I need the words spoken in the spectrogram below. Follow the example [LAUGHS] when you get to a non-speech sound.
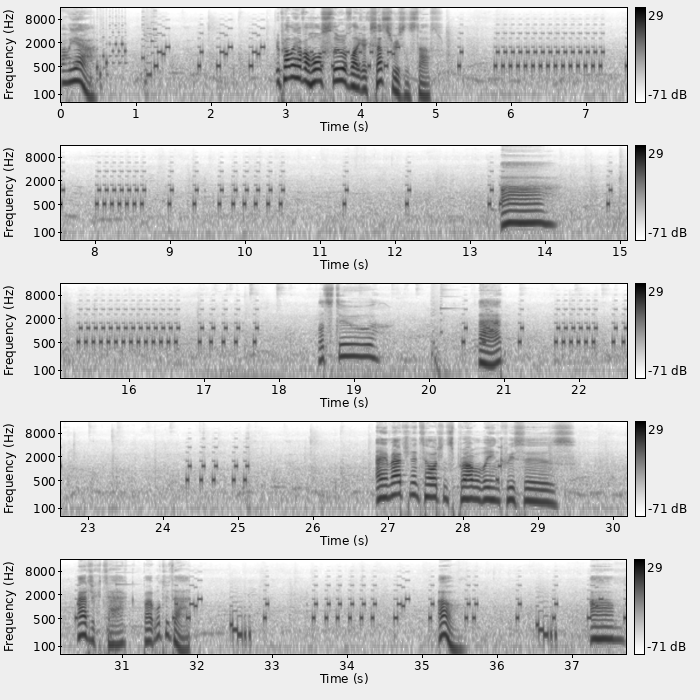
Oh yeah. We probably have a whole slew of like accessories and stuff. Uh Let's do that. I imagine intelligence probably increases magic attack, but we'll do that. Oh. Um.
